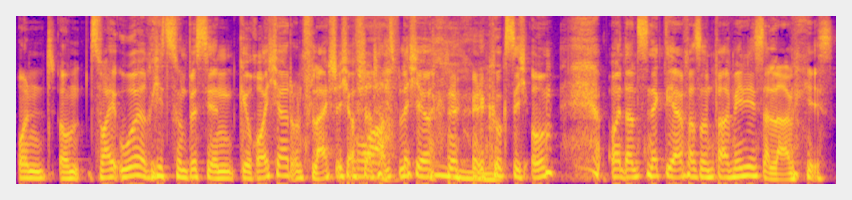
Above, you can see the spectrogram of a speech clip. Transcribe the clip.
und um zwei Uhr riecht so ein bisschen geräuchert und fleischig auf der Boah. Tanzfläche und guckst dich um und dann snackt die einfach so ein paar Mini-Salamis.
